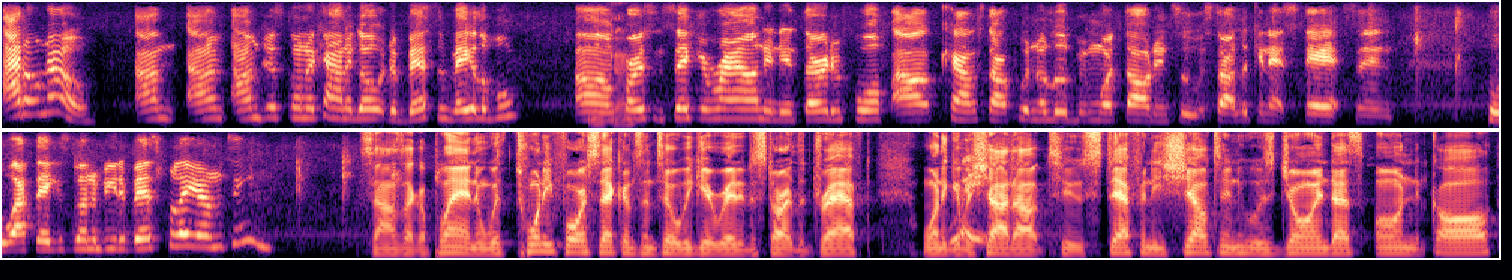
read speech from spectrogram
I don't know. I'm I'm I'm just gonna kind of go with the best available. Um, Okay. first and second round, and then third and fourth, I'll kind of start putting a little bit more thought into it. Start looking at stats and who I think is going to be the best player on the team. Sounds like a plan. And with 24 seconds until we get ready to start the draft, want to give a shout out to Stephanie Shelton, who has joined us on the call,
